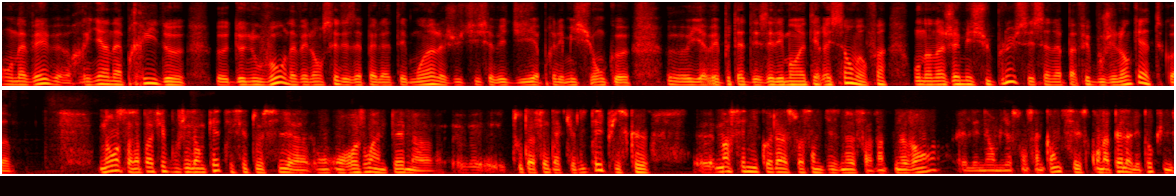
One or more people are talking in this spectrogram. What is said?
on n'avait rien appris de de nouveau. On avait lancé des appels à témoins. La justice avait dit après l'émission que euh, il y avait peut-être des éléments intéressants, mais enfin, on n'en a jamais su plus et ça n'a pas fait bouger l'enquête, quoi. Non, ça n'a pas fait bouger l'enquête et c'est aussi, euh, on, rejoint un thème euh, tout à fait d'actualité puisque Marcel Nicolas a 79 à 29 ans, elle est née en 1950, c'est ce qu'on appelle à l'époque une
